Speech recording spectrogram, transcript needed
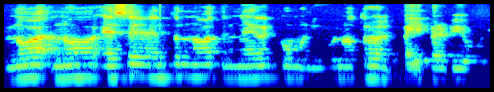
no, va- no, ese evento no va a tener como ningún otro el pay-per-view, güey.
